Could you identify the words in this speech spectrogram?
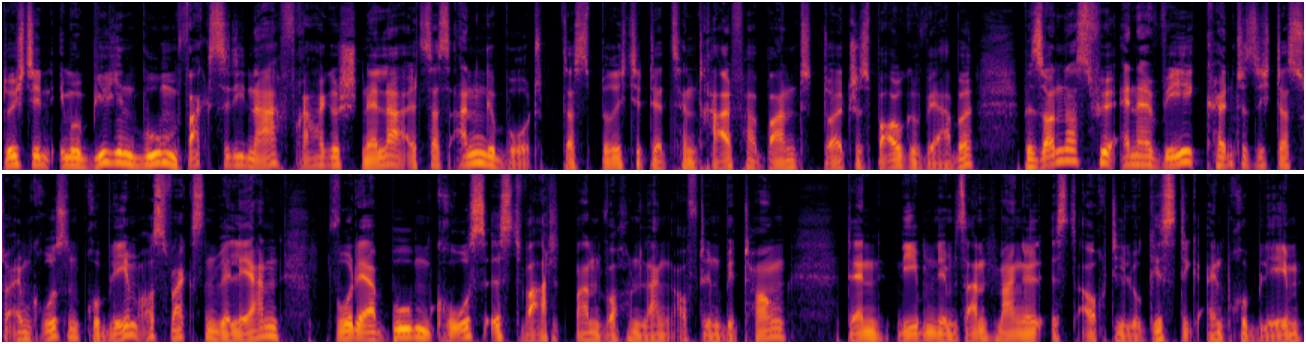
Durch den Immobilienboom wachse die Nachfrage schneller als das Angebot. Das berichtet der Zentralverband Deutsches Baugewerbe. Besonders für NRW könnte sich das zu einem großen Problem auswachsen. Wir lernen, wo der Boom groß ist, wartet man wochenlang auf den Beton. Denn neben dem Sandmangel ist auch die Logistik ein Problem.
